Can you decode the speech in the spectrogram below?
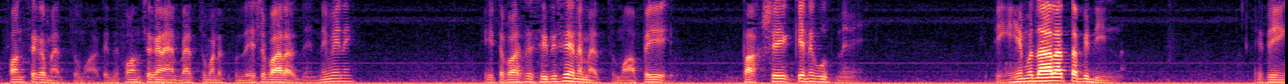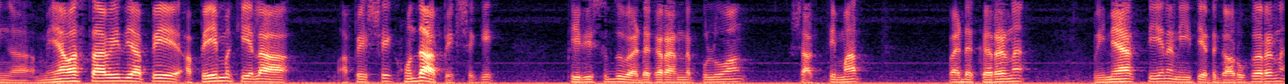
ෆොන්සේක මැතිතුමාට. ඉතින් ෆොන්සේක මැතිතුමාට දේශපාලනඥයෙක් නෙමෙයිනේ. ඊට පස්සේ සිරිසේන මැතිතුමා අපේ පක්ෂයේ කෙනෙකුත් නෙමෙයි. ඉතින් එහෙම දාලත් අපි දින්න. ඉතින් මේ අවස්ථාවේදී අපේ අපේම කියලා අපේක්ෂකෙක් හොඳ අපේක්ෂකෙක් පිරිසුදු වැඩ කරන්න පුළුවන් ශක්තිමත් වැඩ කරන විනයක් තියෙන නීතියට ගරු කරන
